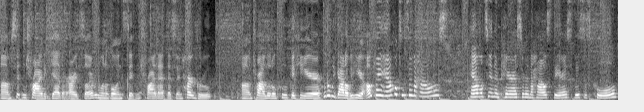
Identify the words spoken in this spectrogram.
Um, sit and try together. All right. So everyone will go and sit and try that. That's in her group. Um, try a little hookah here. Who do we got over here? Okay. Hamilton's in the house. Hamilton and Paris are in the house there, so this is cool.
